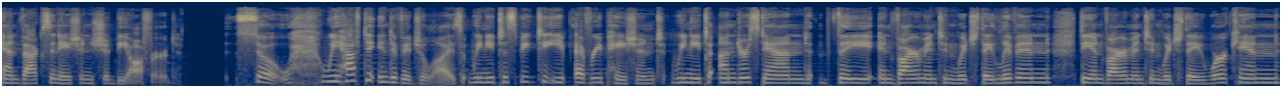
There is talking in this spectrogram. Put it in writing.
and vaccination should be offered. So, we have to individualize. We need to speak to every patient. We need to understand the environment in which they live in, the environment in which they work in.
